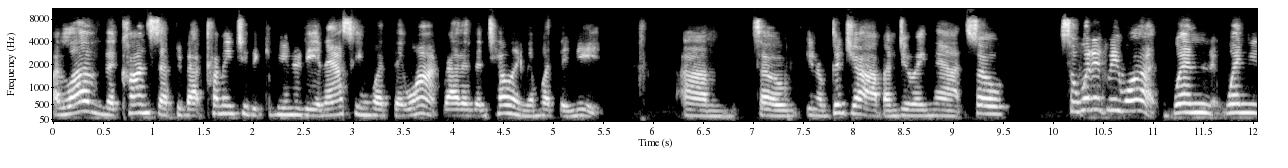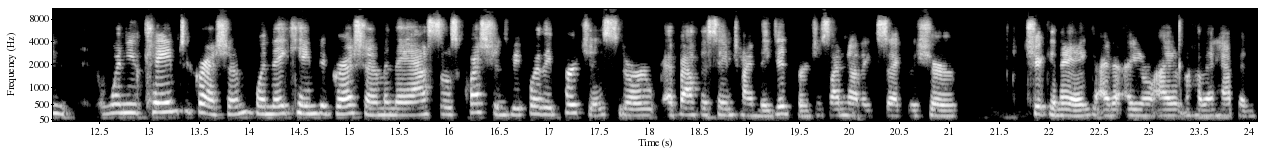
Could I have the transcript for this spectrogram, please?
I love the concept about coming to the community and asking what they want rather than telling them what they need. Um, so you know good job on doing that. So so what did we want? When when you when you came to Gresham, when they came to Gresham and they asked those questions before they purchased or about the same time they did purchase, I'm not exactly sure. Chicken egg, I, I don't I don't know how that happened.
